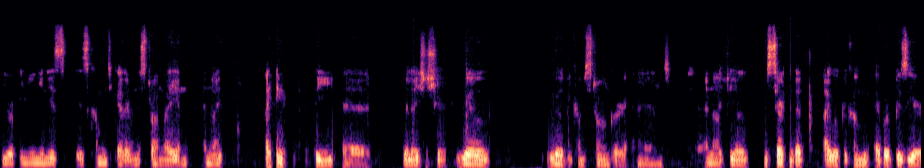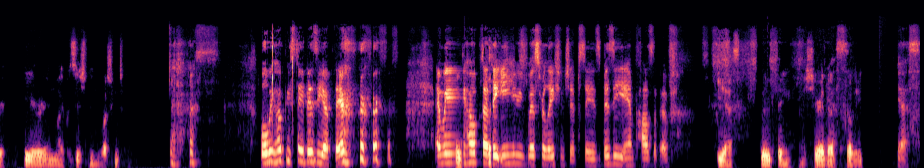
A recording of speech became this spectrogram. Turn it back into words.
the European Union is is coming together in a strong way, and and I I think the uh, relationship will will become stronger, and and I feel I'm certain that I will become ever busier here in my position in Washington. well, we hope you stay busy up there. and we hope that the EU US relationship stays busy and positive. Yes, absolutely. I share that yes. fully. Yes.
